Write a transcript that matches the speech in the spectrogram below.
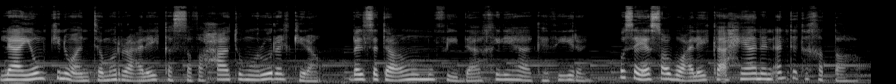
لا يمكن أن تمر عليك الصفحات مرور الكرام بل ستعوم في داخلها كثيرا وسيصعب عليك أحيانا أن تتخطاها.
